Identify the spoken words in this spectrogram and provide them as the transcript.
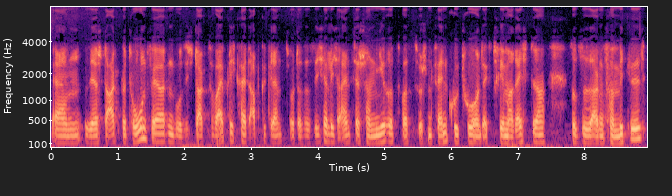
ähm, sehr stark betont werden, wo sich stark zur Weiblichkeit abgegrenzt wird. Das ist sicherlich eins der Scharniere, was zwischen Fankultur und extremer Rechte sozusagen vermittelt,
